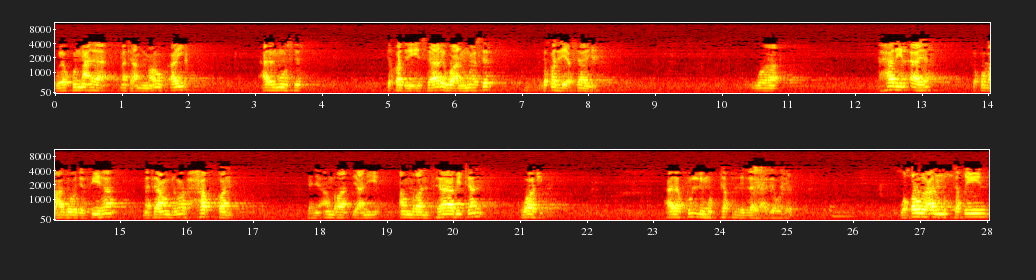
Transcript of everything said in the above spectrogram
ويكون معنى متاعا بالمعروف أي على الموسر بقدر إيساره وعلى المعسر بقدر إعساره وهذه الآية يقول الله عز وجل فيها متاع بالمعروف حقا يعني أمرا يعني أمرا ثابتا واجبا على كل متق لله عز وجل. وقوله على المتقين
